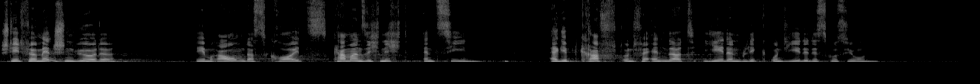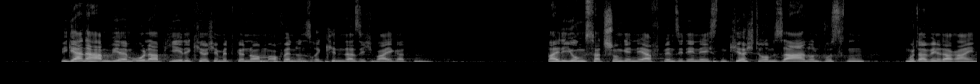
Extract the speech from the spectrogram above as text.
steht für Menschenwürde. Dem Raum, das Kreuz, kann man sich nicht entziehen. Er gibt Kraft und verändert jeden Blick und jede Diskussion. Wie gerne haben wir im Urlaub jede Kirche mitgenommen, auch wenn unsere Kinder sich weigerten. Beide Jungs hat schon genervt, wenn sie den nächsten Kirchturm sahen und wussten, Mutter will da rein.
